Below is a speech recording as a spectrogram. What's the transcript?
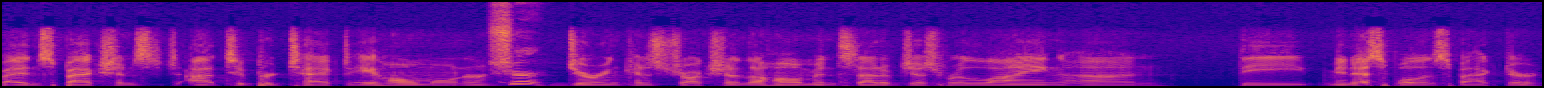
inspections uh, to protect a homeowner Sure. during construction of the home instead of just relying on the municipal inspector.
